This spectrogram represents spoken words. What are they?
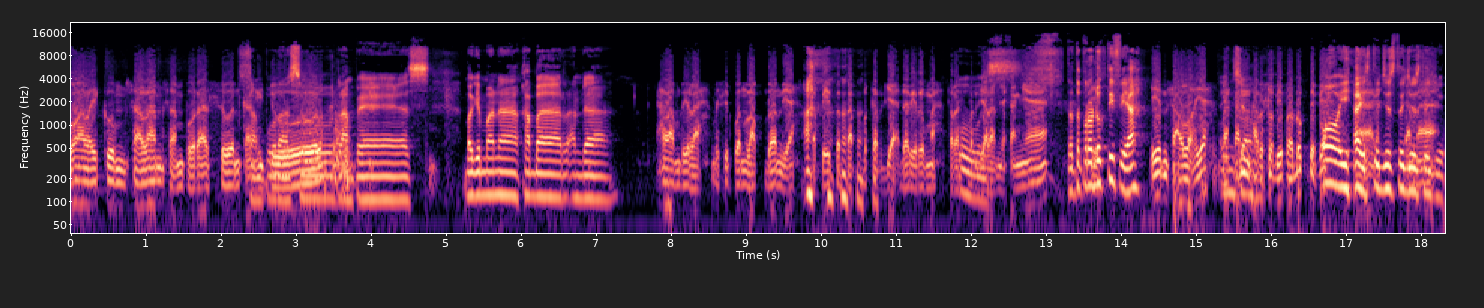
Waalaikumsalam Sampurasun Kang Sampurasun. Rampes. Bagaimana kabar Anda? Alhamdulillah meskipun lockdown ya, tapi tetap bekerja dari rumah terus Oh, berjalannya Kangnya. Tetap produktif ya? Insya Allah ya, bahkan Allah. harus lebih produktif ya. Oh iya, setuju, setuju, karena setuju.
